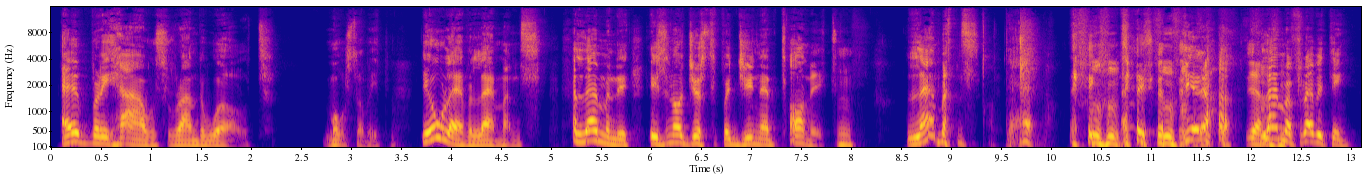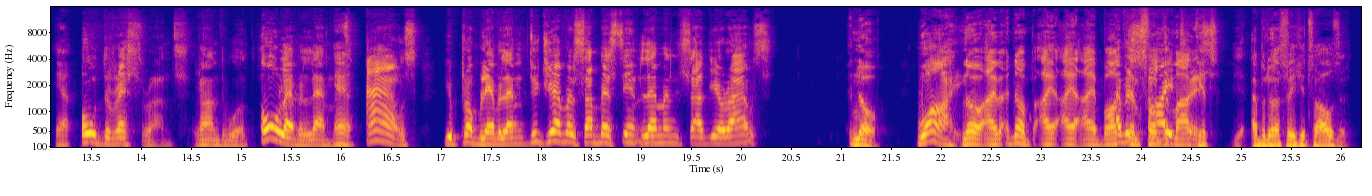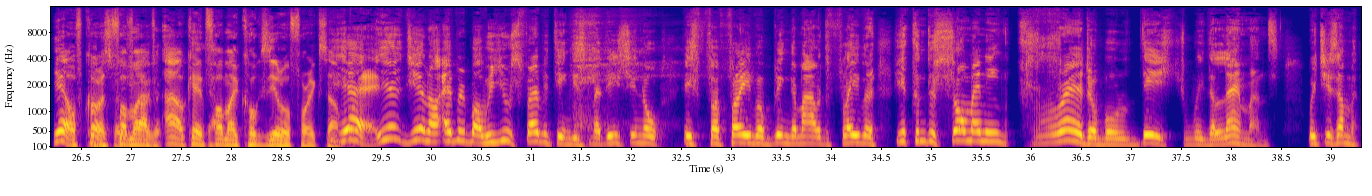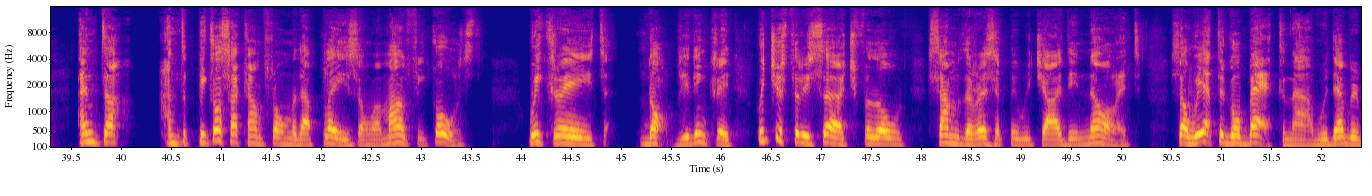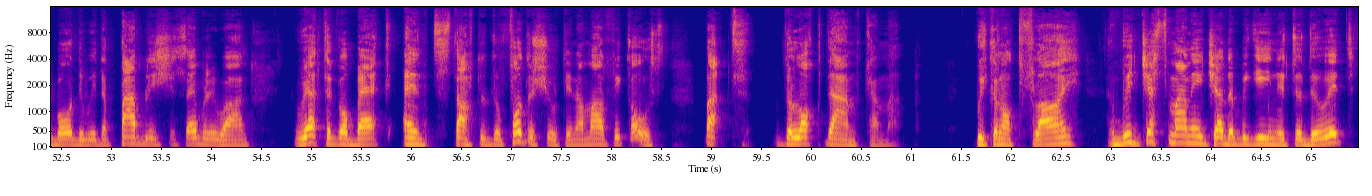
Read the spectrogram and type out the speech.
every house around the world, most of it, they all have lemons. A lemon is not just for gin and tonic. Mm. Lemons, damn. you know, yeah. lemon for everything. Yeah. All the restaurants around the world all have a lemon. Yeah. House, you probably have a lemon. Did you ever, Sebastian, lemon inside your house? No. Why? No, I no, I I, I bought them from the market. Ja, aber du hast welche zu Hause. Yeah, of course. For my ah, okay, yeah. for my Coke Zero, for example. Yeah, you, you know, everybody we use for everything. It's medicinal. It's for flavor. Bring them out with flavor. You can do so many incredible dish with the lemons, which is um and uh, and because I come from that place on Amalfi Coast, we create. No, we didn't create. We just research for all, some of the recipe which I didn't know it so we had to go back now with everybody, with the publishers, everyone. We had to go back and start to do photo shoot in Amalfi Coast. But the lockdown came up. We cannot fly. We just managed at the beginning to do it.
